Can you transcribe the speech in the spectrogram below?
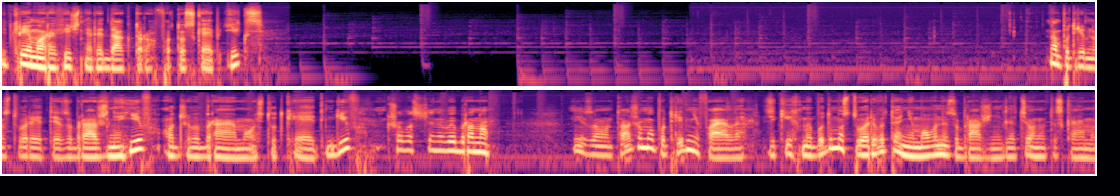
Відкриємо графічний редактор Photoscape X. Нам потрібно створити зображення GIF. Отже, вибираємо ось тут Create GIF, якщо у вас ще не вибрано. І завантажимо потрібні файли, з яких ми будемо створювати анімоване зображення. Для цього натискаємо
